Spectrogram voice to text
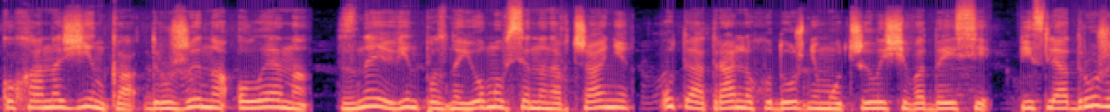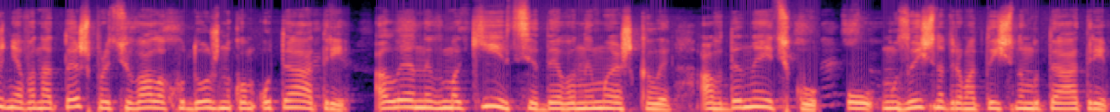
кохана жінка, дружина Олена. з нею він познайомився на навчанні у театрально-художньому училищі в Одесі. Після одруження вона теж працювала художником у театрі, але не в Макіївці, де вони мешкали, а в Донецьку у музично-драматичному театрі.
